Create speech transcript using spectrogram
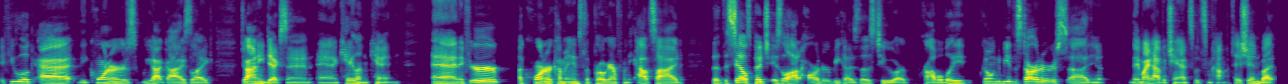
if you look at the corners, we got guys like Johnny Dixon and Kalen King. And if you're a corner coming into the program from the outside, the, the sales pitch is a lot harder because those two are probably going to be the starters. Uh, you know, they might have a chance with some competition, but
